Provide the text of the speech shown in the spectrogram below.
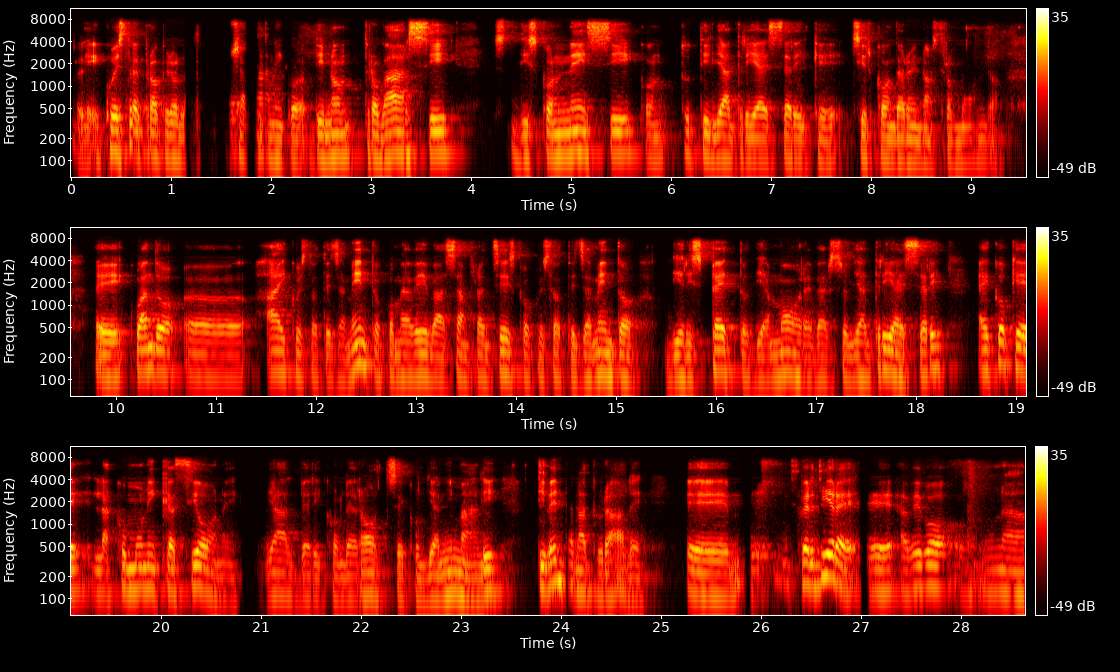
E questo è proprio sciamanico, di non trovarsi disconnessi con tutti gli altri esseri che circondano il nostro mondo. E quando eh, hai questo atteggiamento, come aveva San Francesco, questo atteggiamento di rispetto, di amore verso gli altri esseri, ecco che la comunicazione con gli alberi, con le rocce, con gli animali diventa naturale eh, per dire, eh, avevo una,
